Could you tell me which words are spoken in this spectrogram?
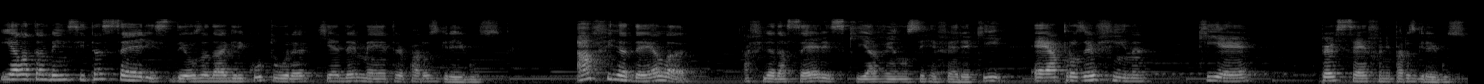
E ela também cita Ceres, deusa da agricultura, que é Deméter para os gregos. A filha dela, a filha da Ceres, que a Vênus se refere aqui, é a Proserfina, que é Perséfone para os gregos.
